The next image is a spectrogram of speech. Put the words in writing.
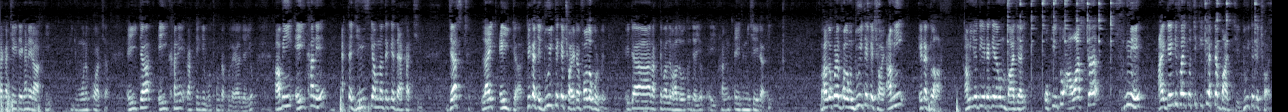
দেখাচ্ছি, এটা এখানে রাখি, কিছু মনে আচ্ছা এইটা এইখানে রাখতে গিয়ে বোতামটা খুলে গেল, যাই হোক। আমি এইখানে একটা জিনিসকে আপনাদেরকে দেখাচ্ছি জাস্ট লাইক এইটা, ঠিক আছে, দুই থেকে ছয়, এটা ফলো করবেন, এটা রাখতে পারলে ভালো হতো, যাই হোক, এইখান, এই নিচেই রাখি। ভালো করে ফলো করুন, দুই থেকে ছয়, আমি, এটা গ্লাস আমি যদি এটাকে এরকম বাজাই, ও কিন্তু আওয়াজটা শুনে আইডেন্টিফাই করছে কিছু একটা বাজছে, দুই থেকে ছয়।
